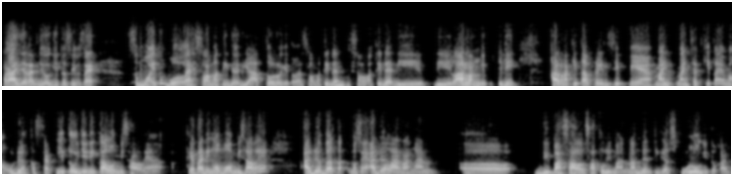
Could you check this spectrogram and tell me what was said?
pengajaran juga gitu sih. Misalnya semua itu boleh selama tidak diatur gitu kan selama tidak hmm. selama tidak di, dilarang hmm. gitu. Jadi karena kita prinsipnya mindset kita emang udah keset gitu. Jadi kalau misalnya kayak tadi ngomong misalnya ada bata maksudnya ada larangan uh, di pasal 156 dan 310 gitu kan.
